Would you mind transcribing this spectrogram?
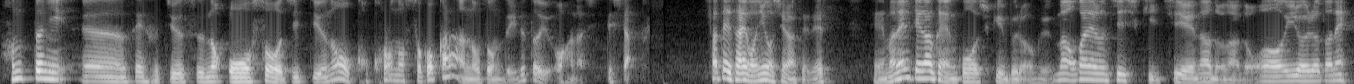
本当に、えー、政府中枢の大掃除っていうのを心の底から望んでいるというお話でした。さて最後にお知らせです。えー、マネリテ学園公式ブログ、まあ、お金の知識、知恵などなど、いろいろとね、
